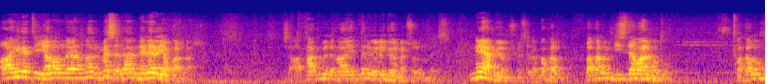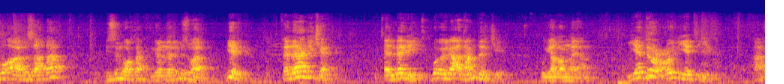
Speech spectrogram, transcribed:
Ahireti yalanlayanlar mesela neler yaparlar? İşte takip eden ayetleri öyle görmek zorundayız. Ne yapıyormuş mesela bakalım. Bakalım bizde var mı bu? Bakalım bu arızada bizim ortak yönlerimiz var mı? Bir, fedalike ellezi bu öyle adamdır ki bu yalanlayan yed'ul yetim. Ha,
